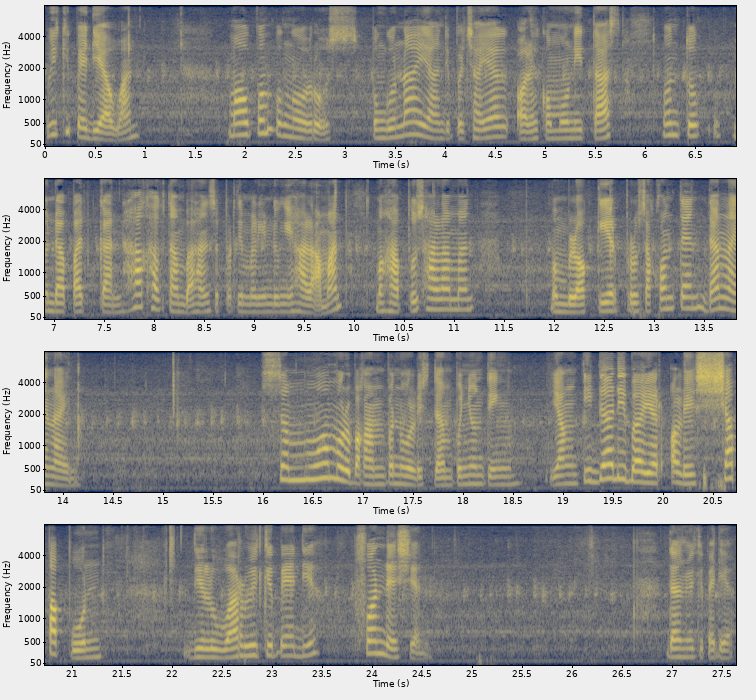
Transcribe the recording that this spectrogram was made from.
Wikipediawan maupun pengurus, pengguna yang dipercaya oleh komunitas untuk mendapatkan hak-hak tambahan seperti melindungi halaman, menghapus halaman, memblokir perusak konten, dan lain-lain. Semua merupakan penulis dan penyunting yang tidak dibayar oleh siapa pun di luar Wikipedia Foundation dan Wikipedia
